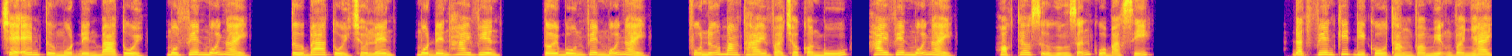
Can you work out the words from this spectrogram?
Trẻ em từ 1 đến 3 tuổi, một viên mỗi ngày, từ 3 tuổi trở lên, 1 đến 2 viên, tới 4 viên mỗi ngày, phụ nữ mang thai và cho con bú, 2 viên mỗi ngày, hoặc theo sự hướng dẫn của bác sĩ. Đặt viên Kiddico thẳng vào miệng và nhai,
